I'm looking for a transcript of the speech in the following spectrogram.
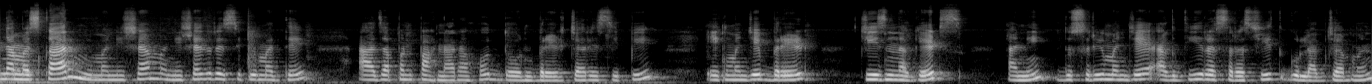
नमस्कार मी मनीषा. मनीषाज रेसिपीमध्ये आज आपण पाहणार आहोत दोन ब्रेडच्या रेसिपी एक म्हणजे ब्रेड चीज नगेट्स आणि दुसरी म्हणजे अगदी रसरशीत गुलाबजामुन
